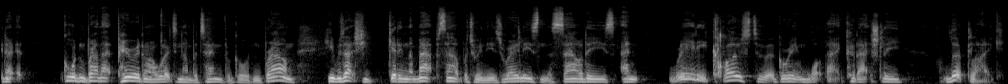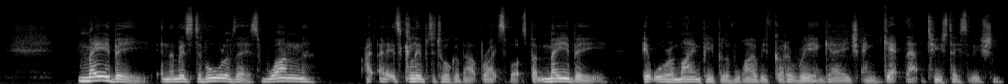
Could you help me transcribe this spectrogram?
you know, Gordon Brown, that period when I worked in number 10 for Gordon Brown, he was actually getting the maps out between the Israelis and the Saudis and really close to agreeing what that could actually look like. Maybe in the midst of all of this, one, and it's glib to talk about bright spots, but maybe it will remind people of why we've got to re engage and get that two state solution.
